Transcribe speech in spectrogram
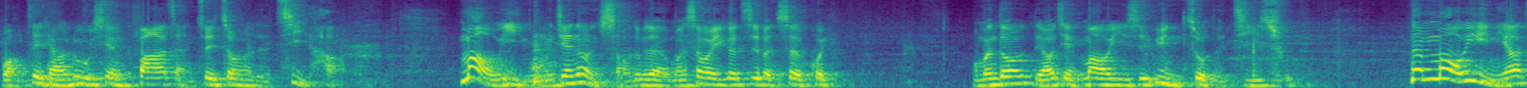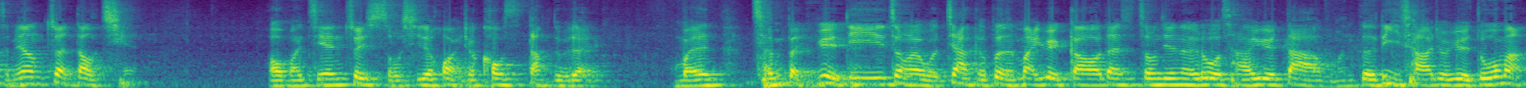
往这条路线发展最重要的记号。贸易，我们今天都很熟，对不对？我们身为一个资本社会，我们都了解贸易是运作的基础。那贸易你要怎么样赚到钱？我们今天最熟悉的话语叫 cost down，对不对？我们成本越低，重要我价格不能卖越高，但是中间的落差越大，我们的利差就越多嘛。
